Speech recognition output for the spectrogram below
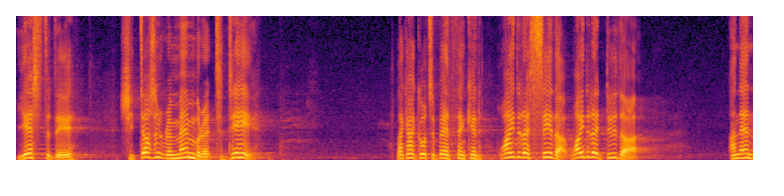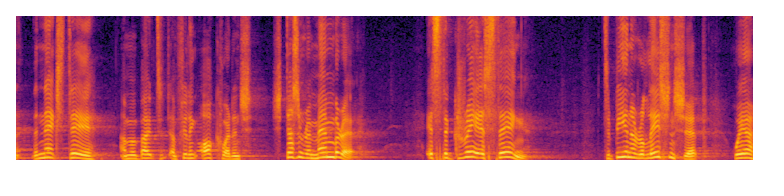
yesterday, she doesn't remember it today. Like I go to bed thinking, why did I say that? Why did I do that? And then the next day, I'm about to, I'm feeling awkward and she, she doesn't remember it. It's the greatest thing to be in a relationship where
